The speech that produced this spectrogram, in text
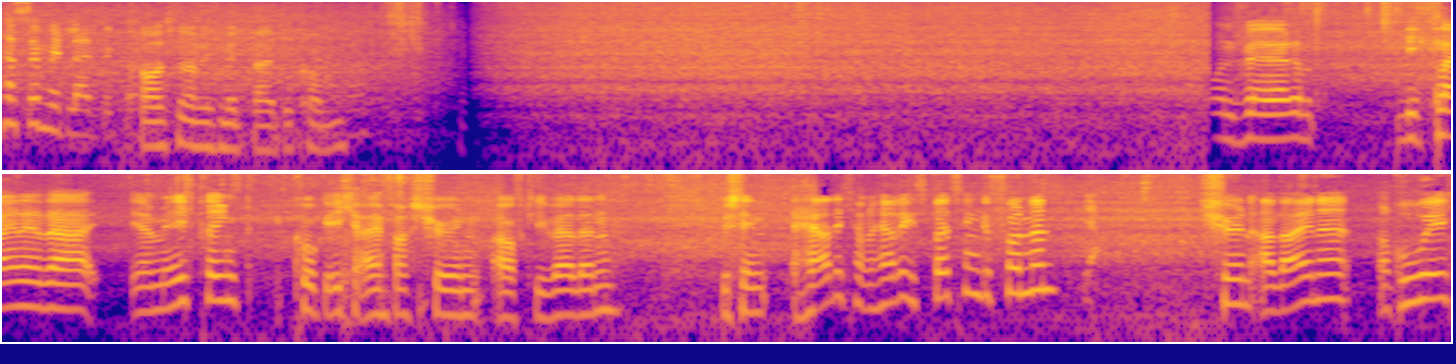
Hast du Mitleid bekommen? Draußen habe ich Mitleid bekommen. Und während die Kleine da ihre Milch trinkt, gucke ich einfach schön auf die Wellen. Wir stehen herrlich, haben ein herrliches Plätzchen gefunden. Ja. Schön alleine, ruhig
